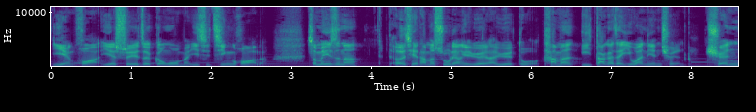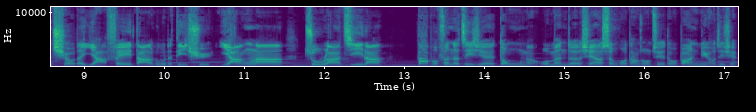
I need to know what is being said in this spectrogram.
演化，也随着跟我们一起进化了。什么意思呢？而且它们数量也越来越多。它们以大概在一万年前，全球的亚非大陆的地区，羊啦、猪啦、鸡啦，大部分的这些动物呢，我们的现在生活当中这些动物，包括牛这些，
